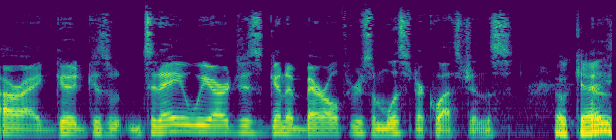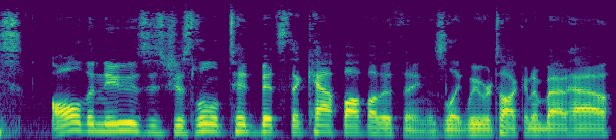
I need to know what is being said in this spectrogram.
All right, good. Because today we are just gonna barrel through some listener questions. Okay. Because all the news is just little tidbits that cap off other things. Like we were talking about how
